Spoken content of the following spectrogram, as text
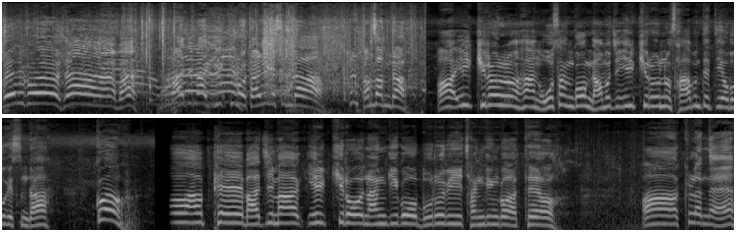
베리고 자 마, 마지막 2km 달리겠습니다. 감사합니다 아 1km는 한 530 나머지 1km는 4분대 뛰어보겠습니다. 고! 어, 앞에 마지막 1km 남기고 무릎이 잠긴 것 같아요. 아 큰일났네.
